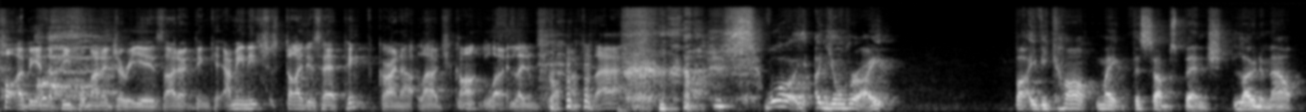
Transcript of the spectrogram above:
Potter being the people manager he is, I don't think. It, I mean, he's just dyed his hair pink for crying out loud. You can't let, let him drop after that. well, you're right, but if he can't make the subs bench, loan him out.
